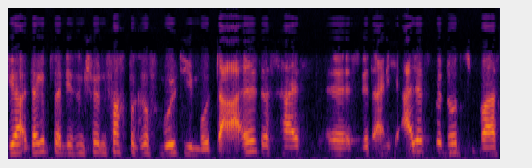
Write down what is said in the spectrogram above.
ja, da gibt es ja diesen schönen Fachbegriff multimodal. Das heißt, äh, es wird eigentlich alles benutzt, was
